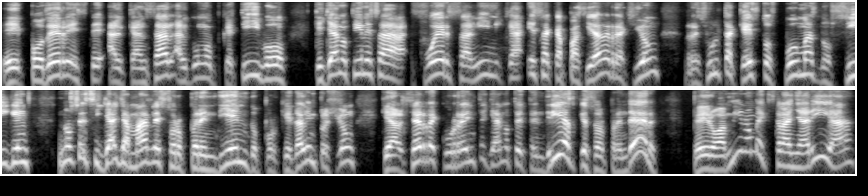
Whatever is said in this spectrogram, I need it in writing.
eh, poder este, alcanzar algún objetivo, que ya no tiene esa fuerza anímica, esa capacidad de reacción, resulta que estos Pumas nos siguen, no sé si ya llamarles sorprendiendo, porque da la impresión que al ser recurrente ya no te tendrías que sorprender, pero a mí no me extrañaría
